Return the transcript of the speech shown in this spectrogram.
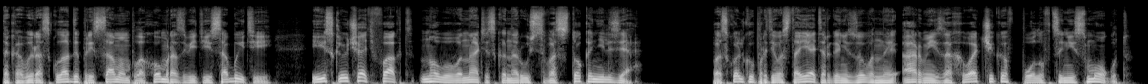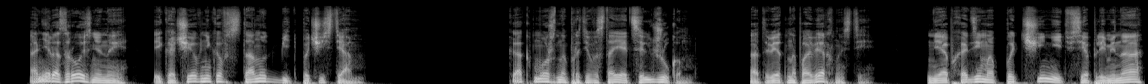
Таковы расклады при самом плохом развитии событий, и исключать факт нового натиска на Русь с востока нельзя, поскольку противостоять организованной армии захватчиков половцы не смогут. Они разрознены, и кочевников станут бить по частям. Как можно противостоять сельджукам? Ответ на поверхности. Необходимо подчинить все племена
